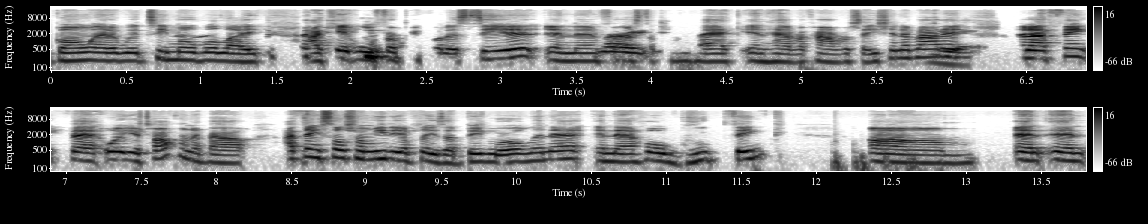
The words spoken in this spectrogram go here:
going at it with T-Mobile. Like, I can't wait for people to see it and then for us to come back and have a conversation about it. And I think that what you're talking about, I think social media plays a big role in that, in that whole group think. Um, and and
